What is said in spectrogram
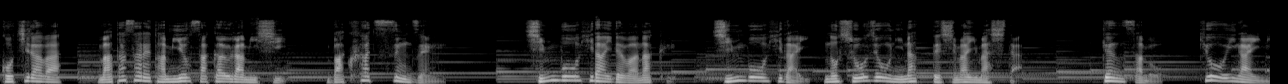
こちらは待たされた身を逆恨みし爆発寸前辛抱肥大ではなく辛抱肥大の症状になってしまいました。検査も今日以外に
